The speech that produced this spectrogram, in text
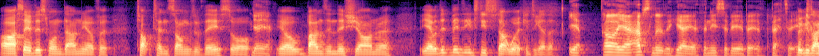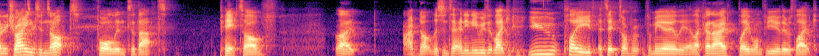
oh, I saved this one down, you know, for top ten songs of this or Yeah, yeah. you know bands in this genre. Yeah, but it, it just needs to start working together. yeah. Oh yeah, absolutely. Yeah, yeah. There needs to be a bit of better. Because I'm trying to between the two. not fall into that pit of like. I've not listened to any new music. Like you played a TikTok for, for me earlier, like, and I played one for you. There was like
